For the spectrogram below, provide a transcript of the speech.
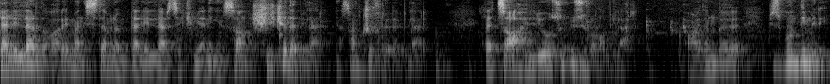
dəlillər də var. e, Mən istəmirəm dəlillər çəkim. Yəni insan şirk edə bilər, insan küfr edə bilər və cahilliyi üçün üzr ola bilər. Aydındır? Biz bunu demirik.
